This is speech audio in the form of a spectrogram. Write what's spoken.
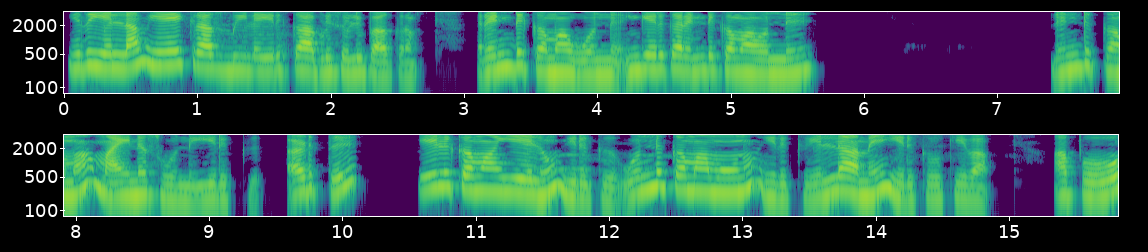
இது எல்லாம் ஏ கிராஸ் பியில் இருக்கா அப்படி சொல்லி பார்க்குறோம். ரெண்டு கமா ஒன்று இங்கே இருக்க ரெண்டு கமா ஒன்று ரெண்டு கமா மைனஸ் ஒன்று இருக்குது அடுத்து ஏழு கமா ஏழும் இருக்குது ஒன்று கமா மூணும் இருக்குது எல்லாமே இருக்குது ஓகேவா அப்போது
